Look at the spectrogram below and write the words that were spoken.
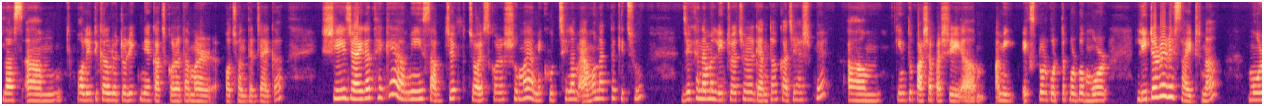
প্লাস পলিটিক্যাল রেটরিক নিয়ে কাজ করাটা আমার পছন্দের জায়গা। সেই জায়গা থেকে আমি সাবজেক্ট চয়েস করার সময় আমি খুঁজছিলাম এমন একটা কিছু যেখানে আমার লিটারেচারের জ্ঞানটাও কাজে আসবে। কিন্তু পাশাপাশি, আমি এক্সপ্লোর করতে পারব মোর লিটারেরি সাইড না। মোর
